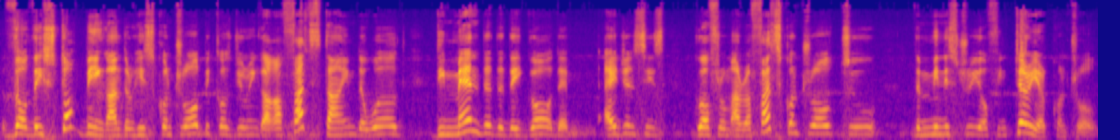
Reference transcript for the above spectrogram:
though they stopped being under his control because during Arafat's time, the world demanded that they go, the agencies go from Arafat's control to the Ministry of Interior control.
